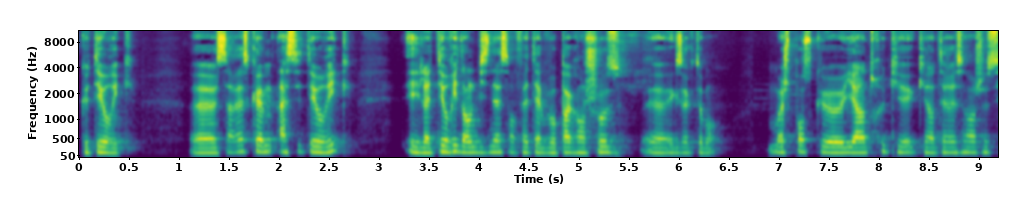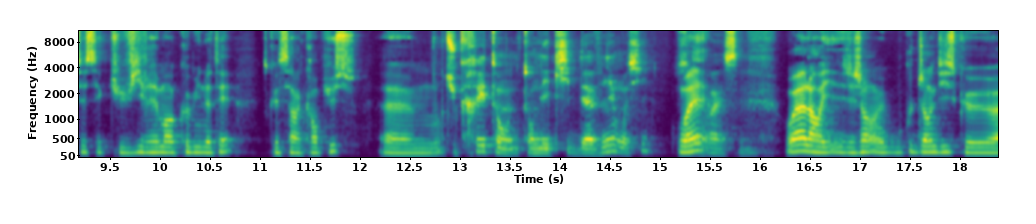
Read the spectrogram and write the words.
que théoriques. Euh, ça reste quand même assez théorique. Et la théorie dans le business, en fait, elle vaut pas grand-chose euh, exactement. Moi, je pense qu'il y a un truc qui est, intéressant à HEC, c'est que tu vis vraiment en communauté, parce que c'est un campus. Euh, tu crées ton, ton équipe d'avenir aussi Ouais. Ouais, alors gens, beaucoup de gens disent que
